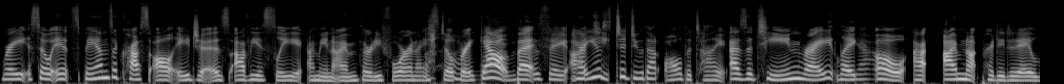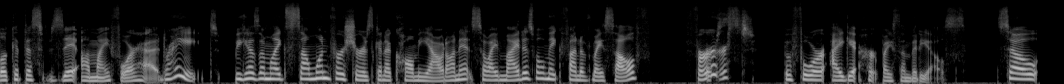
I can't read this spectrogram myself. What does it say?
Right. So it spans across all ages. Obviously, I mean, I'm 34 and I still break out, but say, I used to do that all the time. as a teen, right? Like, Yeah. oh, I, I'm not pretty today. Look at this zit on my forehead. Right. Because I'm like, someone for sure is going to call me out on it. So I might as well make fun of myself first, before I get hurt by somebody else. So,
